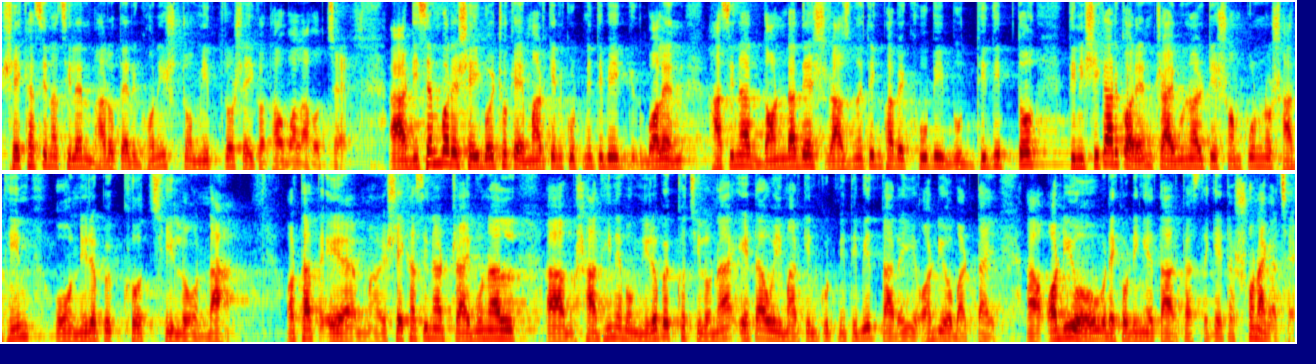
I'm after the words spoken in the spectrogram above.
শেখ হাসিনা ছিলেন ভারতের ঘনিষ্ঠ মিত্র, সেই কথাও বলা হচ্ছে। ডিসেম্বরে সেই বৈঠকে মার্কিন কূটনীতিবিদ বলেন, হাসিনার দণ্ডাদেশ রাজনৈতিকভাবে খুবই বুদ্ধিদীপ্ত। তিনি স্বীকার করেন, ট্রাইব্যুনালটি সম্পূর্ণ স্বাধীন ও নিরপেক্ষ ছিল না। অর্থাৎ শেখ হাসিনার ট্রাইব্যুনাল স্বাধীন এবং নিরপেক্ষ ছিল না। এটা ওই মার্কিন কূটনীতিবিদ তার এই অডিও বার্তায় অডিও রেকর্ডিংয়ে তার কাছ থেকে এটা শোনা গেছে।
